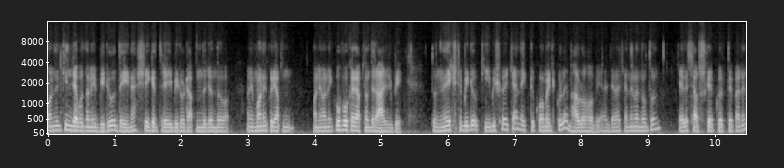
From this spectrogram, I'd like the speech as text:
অনেকদিন যাবত আমি ভিডিও দিই না, সেক্ষেত্রে এই ভিডিওটা আপনাদের জন্য আমি মনে করি আপনি মানে অনেক উপকারে আপনাদের আসবে। তো নেক্সট ভিডিও কী বিষয়ে চান একটু কমেন্ট করলে ভালো হবে। আর যারা চ্যানেলে নতুন চাইলে সাবস্ক্রাইব করতে পারেন।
